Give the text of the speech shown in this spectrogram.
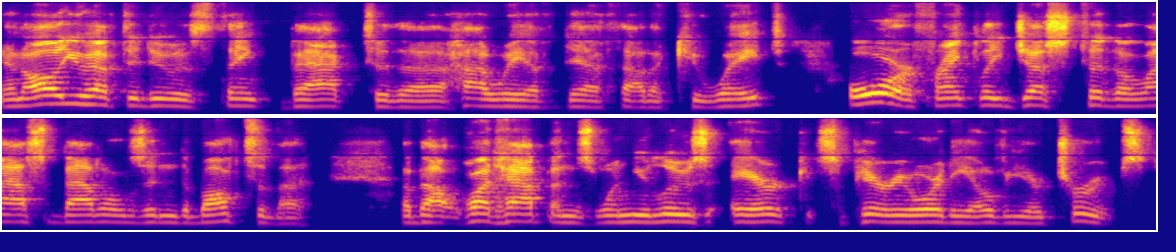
And all you have to do is think back to the highway of death out of Kuwait, or frankly, just to the last battles in Debaltseve about what happens when you lose air superiority over your troops.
